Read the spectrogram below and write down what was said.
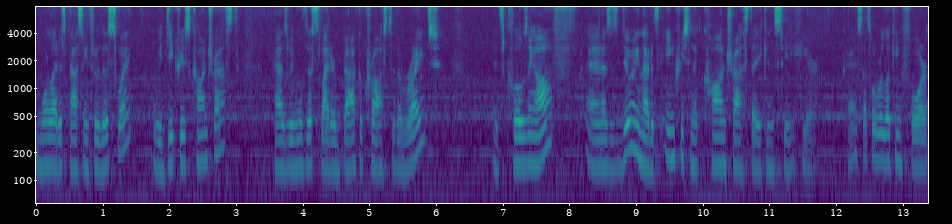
more light is passing through this way. We decrease contrast. As we move the slider back across to the right, It's closing off, and as it's doing that, it's increasing the contrast that you can see here. Okay, so that's what we're looking for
